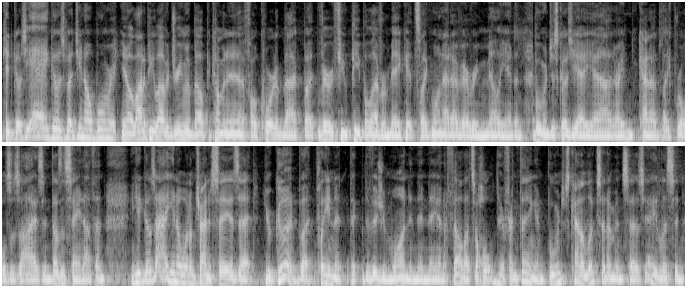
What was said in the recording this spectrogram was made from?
kid goes, Yeah, he goes, But, you know, Boomer, you know, a lot of people have a dream about becoming an NFL quarterback, but very few people ever make it. It's like one out of every million. And Boomer just goes, Yeah, yeah, right. And kind of like rolls his eyes and doesn't say nothing. And kid goes, Ah, you know, what I'm trying to say is that you're good, but playing at the Division One and then the NFL, that's a whole different thing. And Boomer just kind of looks at him and says, Hey, listen,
